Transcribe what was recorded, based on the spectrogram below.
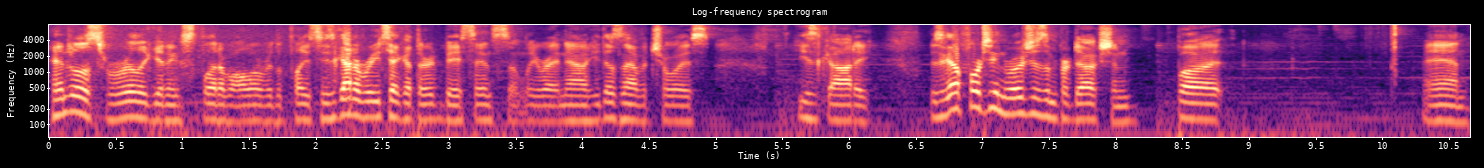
Hendralisk really getting split up all over the place. He's got to retake a third base instantly right now. He doesn't have a choice. He's got it. He's got 14 roaches in production, but... Man.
